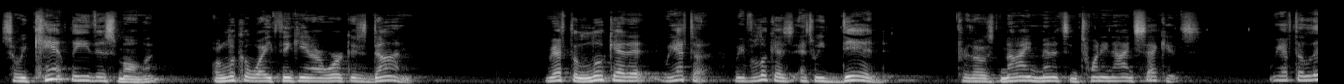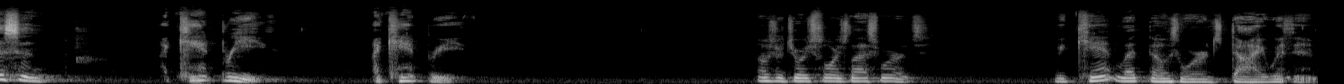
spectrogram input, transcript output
So we can't leave this moment or look away thinking our work is done. We have to look at it, we have to, we have to look as, as we did for those nine minutes and 29 seconds. We have to listen. I can't breathe. I can't breathe. Those are George Floyd's last words. We can't let those words die with him.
